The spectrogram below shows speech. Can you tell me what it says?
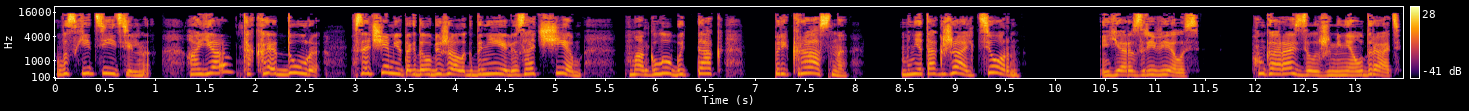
Восхитительно. А я такая дура. Зачем я тогда убежала к Даниэлю? Зачем? Могло быть так прекрасно. Мне так жаль, Терн!» Я разревелась. Угораздило же меня удрать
